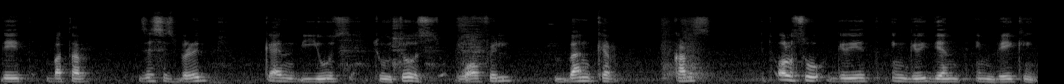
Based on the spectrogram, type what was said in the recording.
date butter. This bread can be used to toast waffle, bunker cars. It also great ingredient in baking.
